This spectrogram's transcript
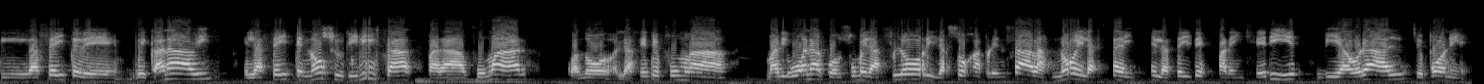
el aceite de, de cannabis. El aceite no se utiliza para fumar. Cuando la gente fuma marihuana consume la flor y las hojas prensadas, no el aceite. El aceite es para ingerir vía oral. Se pone,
